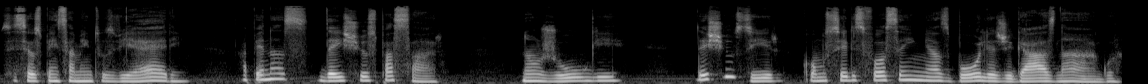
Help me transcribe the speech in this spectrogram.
Se seus pensamentos vierem, apenas deixe-os passar. Não julgue, deixe-os ir, como se eles fossem as bolhas de gás na água.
